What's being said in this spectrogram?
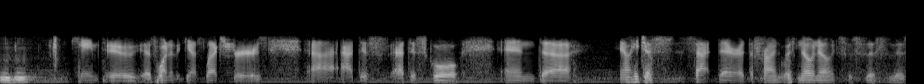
Mm-hmm. came to as one of the guest lecturers uh, at this at this school, and uh, you know he just sat there at the front with no notes. This this this,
